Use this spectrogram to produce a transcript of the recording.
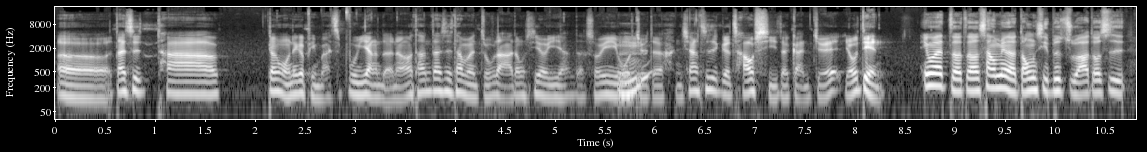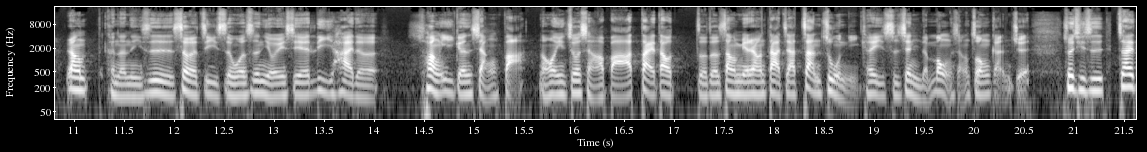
呃，但是它。跟我那个品牌是不一样的，然后他但是他们主打的东西又一样的，所以我觉得很像是一个抄袭的感觉，有点。因为泽泽上面的东西不是主要都是让可能你是设计师，或是你有一些厉害的创意跟想法，然后你就想要把它带到泽泽上面，让大家赞助你，可以实现你的梦想，这种感觉。所以其实，在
